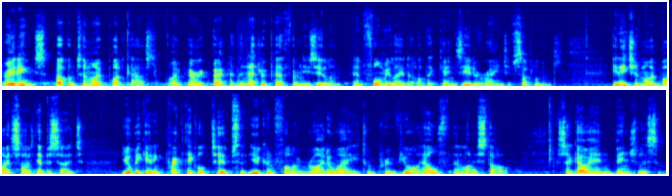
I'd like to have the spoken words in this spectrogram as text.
Greetings, welcome to my podcast. I'm Eric Bakker, the naturopath from New Zealand and formulator of the Canxida range of supplements. In each of my bite sized episodes, you'll be getting practical tips that you can follow right away to improve your health and lifestyle. So go ahead and binge listen.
